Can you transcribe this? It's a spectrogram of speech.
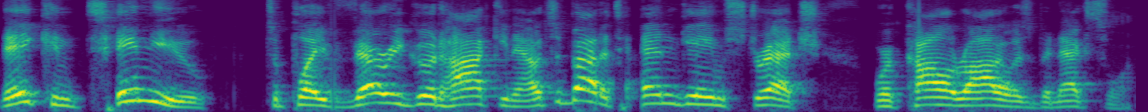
They continue to play very good hockey now. It's about a ten game stretch where Colorado has been excellent.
